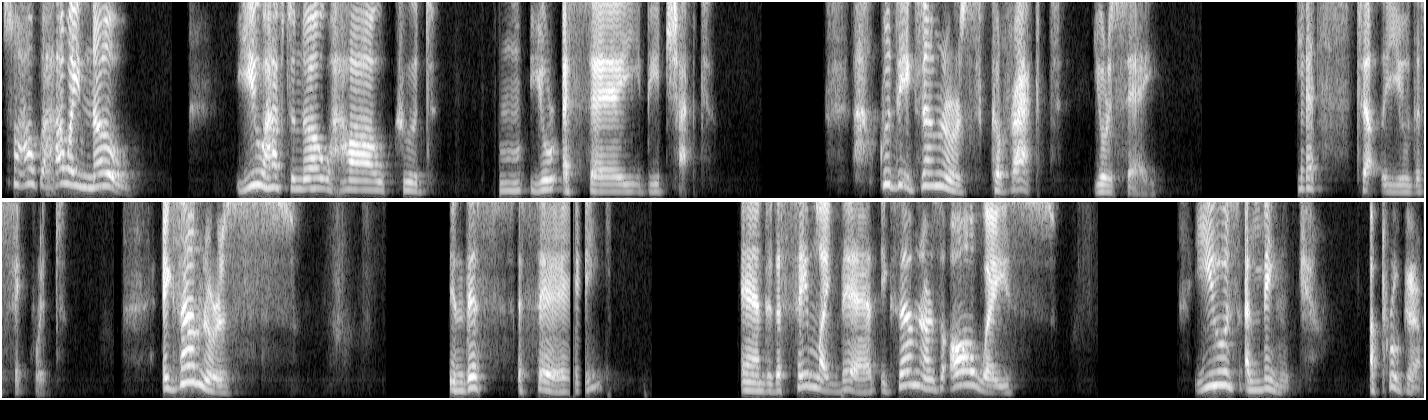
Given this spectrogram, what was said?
So how, how I know? You have to know how could your essay be checked. How could the examiners correct your essay? Let's tell you the secret. Examiners in this essay and the same like that, examiners always use a link, a program,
